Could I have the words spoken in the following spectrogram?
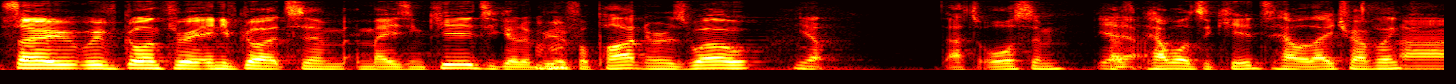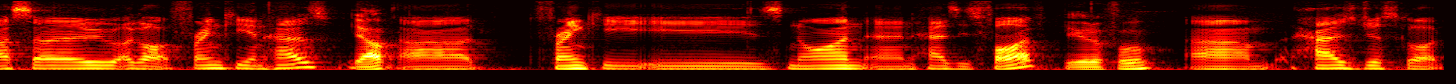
so we've gone through it, and you've got some amazing kids. You've got a Mm-hmm. beautiful partner as well. yep. That's awesome. Yeah. How's- How old's the kids? How are they traveling? Uh, so I got Frankie and Haz. Yep. Uh, Frankie is nine and Haz is five. Beautiful. Um, Haz just got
